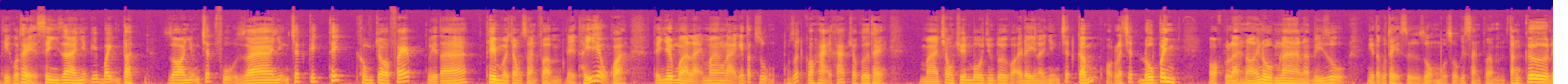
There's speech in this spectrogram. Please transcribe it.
thì có thể sinh ra những cái bệnh tật do những chất phụ da những chất kích thích không cho phép người ta thêm vào trong sản phẩm để thấy hiệu quả. Thế nhưng mà lại mang lại cái tác dụng rất có hại khác cho cơ thể. Mà trong chuyên môn chúng tôi gọi đây là những chất cấm hoặc là chất doping hoặc là nói nôm na là ví dụ người ta có thể sử dụng một số cái sản phẩm tăng cơ để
